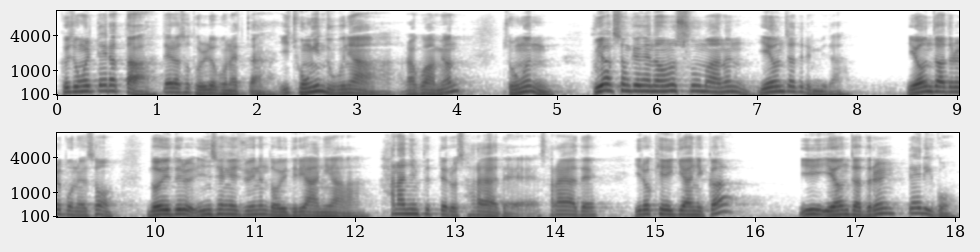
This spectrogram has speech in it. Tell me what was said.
그 종을 때렸다. 때려서 돌려보냈다. 이 종이 누구냐라고 하면 종은 구약 성경에 나오는 수많은 예언자들입니다. 예언자들을 보내서 너희들 인생의 주인은 너희들이 아니야. 하나님 뜻대로 살아야 돼. 살아야 돼. 이렇게 얘기하니까 이 예언자들을 때리고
